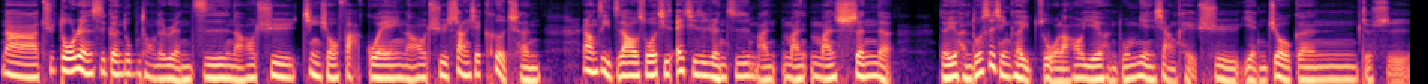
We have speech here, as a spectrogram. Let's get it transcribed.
那去多认识更多不同的人资，然后去进修法规，然后去上一些课程，让自己知道说其实哎、其实人资蛮蛮蛮深的，对，有很多事情可以做，然后也有很多面向可以去研究跟就是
